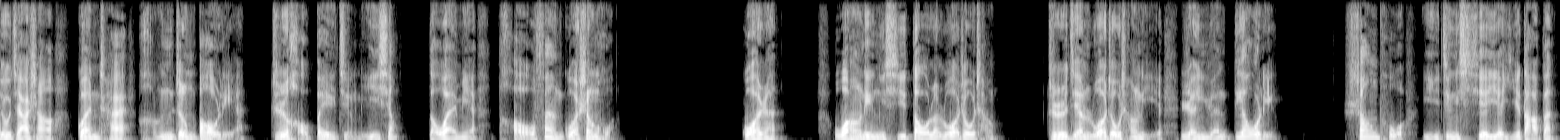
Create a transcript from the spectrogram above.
又加上官差横征暴敛，只好背井离乡，到外面讨饭过生活。果然，王灵溪到了洛州城，只见洛州城里人员凋零，商铺已经歇业一大半，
